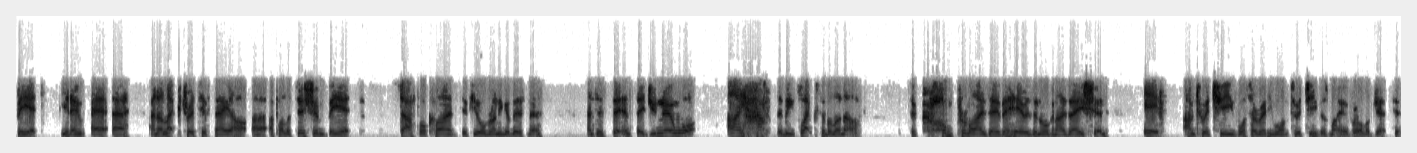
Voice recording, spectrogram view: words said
be it you know a, a, an electorate if they are a, a politician, be it staff or clients if you're running a business, and to sit and say, do you know what? I have to be flexible enough to compromise over here as an organization if I'm to achieve what I really want to achieve as my overall objective.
